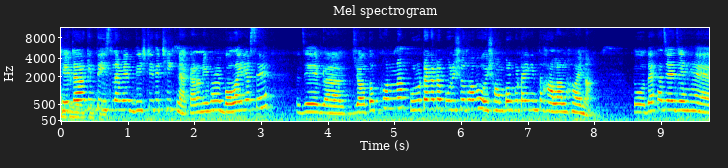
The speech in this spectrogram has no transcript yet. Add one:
সেটা কিন্তু ইসলামের দৃষ্টিতে ঠিক না কারণ এইভাবে বলাই আছে যে যতক্ষণ না পুরো টাকাটা পরিশোধ হবে, ওই সম্পর্কটাই কিন্তু হালাল হয় না। তো দেখা যায় যে হ্যাঁ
